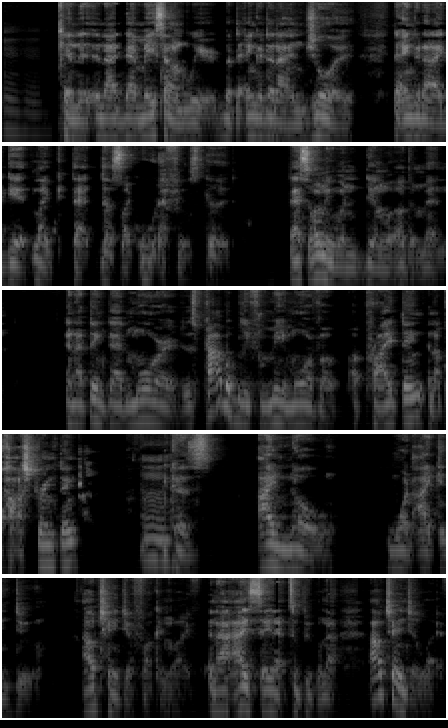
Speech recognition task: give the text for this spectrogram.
Mm-hmm. and and I, that may sound weird, but the anger that I enjoy, the anger that I get, like that, that's like, ooh, that feels good. That's only when dealing with other men, and I think that more is probably for me more of a, a pride thing and a posturing thing Mm. because I know what I can do. I'll change your fucking life, and I, I say that to people now. I'll change your life.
